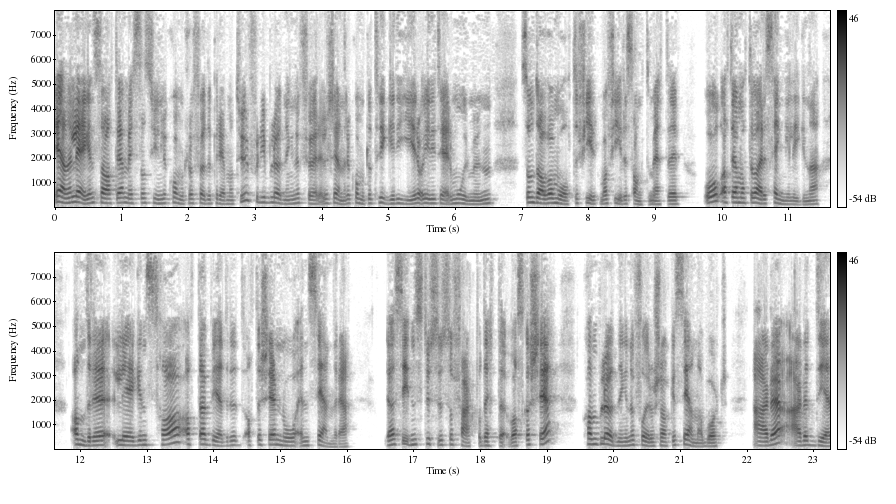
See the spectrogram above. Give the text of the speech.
ene legen sa at jeg mest sannsynlig kommer til å føde prematur fordi blødningene før eller senere kommer til å trigge rier og irritere mormunnen, som da var målt til 4,4 cm, og at jeg måtte være sengeliggende. Andrelegen sa at det er bedre at det skjer nå enn senere. Jeg har siden stusset så fælt på dette. Hva skal skje? Kan blødningene forårsake senabort? Er det er det, det,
